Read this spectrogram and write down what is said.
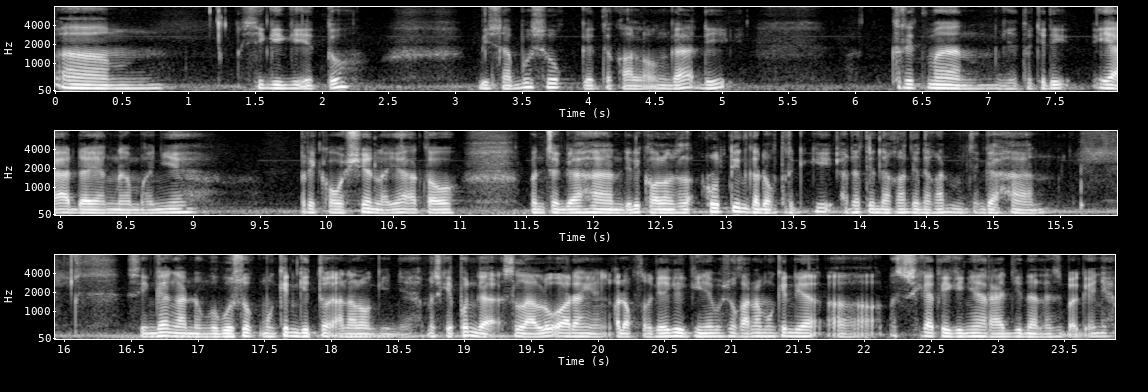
um, si gigi itu bisa busuk gitu kalau enggak di treatment gitu. Jadi ya ada yang namanya precaution lah ya atau pencegahan. Jadi kalau rutin ke dokter gigi ada tindakan-tindakan pencegahan. Sehingga nggak nunggu busuk mungkin gitu analoginya. Meskipun nggak selalu orang yang ke dokter gigi giginya busuk karena mungkin dia uh, sikat giginya rajin dan lain sebagainya.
